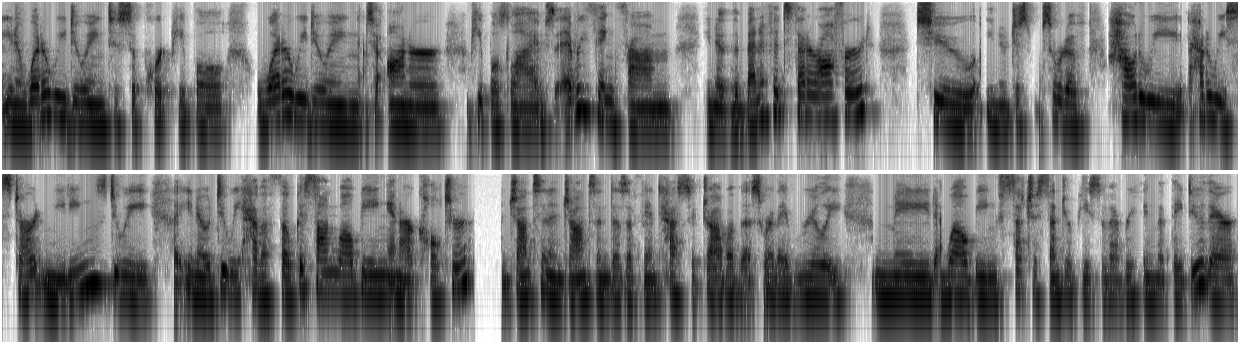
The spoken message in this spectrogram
You know, what are we doing to support people? What are we doing to honor people's lives? Everything from, you know, the benefits that are offered to you know just sort of how do we how do we start meetings do we you know do we have a focus on well-being in our culture Johnson and Johnson does a fantastic job of this where they've really made well-being such a centerpiece of everything that they do there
